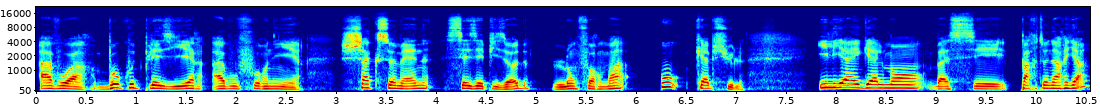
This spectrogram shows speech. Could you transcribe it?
avoir beaucoup de plaisir à vous fournir chaque semaine ces épisodes, long format ou capsules. Il y a également bah, ces partenariats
